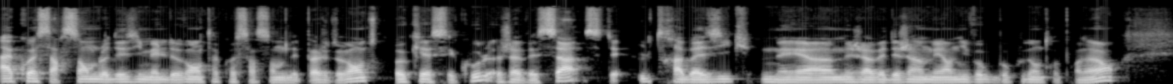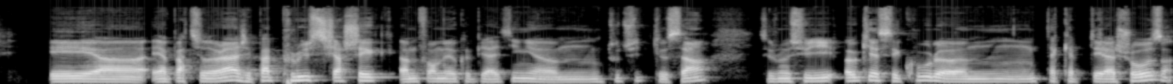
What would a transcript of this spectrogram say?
à quoi ça ressemble des emails de vente, à quoi ça ressemble des pages de vente. Ok, c'est cool, j'avais ça, c'était ultra basique, mais euh, mais j'avais déjà un meilleur niveau que beaucoup d'entrepreneurs. Et, et à partir de là, j'ai pas plus cherché à me former au copywriting tout de suite que ça. C'est que je me suis dit, ok, c'est cool, t'as capté la chose.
